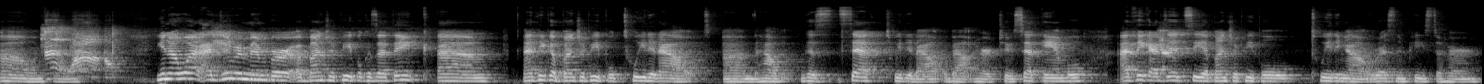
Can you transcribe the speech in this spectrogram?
Oh, I'm Oh, wow. You know what? I do remember a bunch of people because I think um, I think a bunch of people tweeted out um, how because Seth tweeted out about her too. Seth Gamble. I think I did see a bunch of people tweeting out "Rest in peace" to her.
